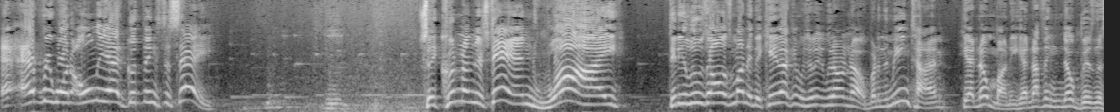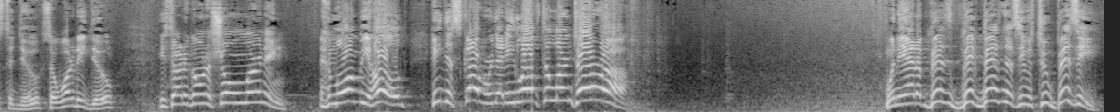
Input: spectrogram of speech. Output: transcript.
Everyone only had good things to say. So they couldn't understand why did he lose all his money. They came back and we don't know. But in the meantime, he had no money. He had nothing, no business to do. So what did he do? He started going to shul and learning. And lo and behold, he discovered that he loved to learn Torah. When he had a biz, big business, he was too busy.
